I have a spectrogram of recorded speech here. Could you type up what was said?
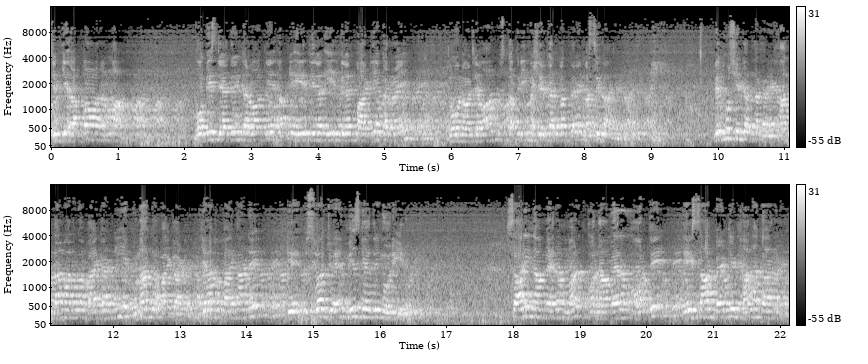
جن کے ابا اور اما، وہ مس گیدرنگ کروا کے اپنی عید ملن عید ملن پارٹیاں کر رہے ہیں، تو وہ نوجوان اس تقریب میں شرکت مت کریں، مسجد آ جائیں۔ بالکل شرکت نہ کریں۔ خاندان والوں کا بائی کارڈ نہیں ہے، گناہ کا بائی کارڈ ہے۔ کیا بائی کارڈ ہے؟ کہ اس وقت جو ہے مس گیدرنگ ہو رہی ہے۔ ساری نامحرم مرد اور نامحرم عورتیں ایک ساتھ بیٹھ کے کھانا کھا رہے ہیں۔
